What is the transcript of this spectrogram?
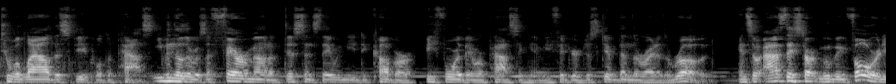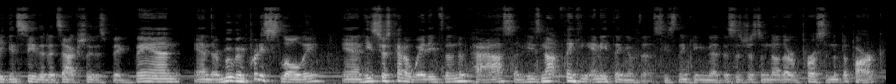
to allow this vehicle to pass, even though there was a fair amount of distance they would need to cover before they were passing him. He figured just give them the right of the road. And so as they start moving forward, he can see that it's actually this big van and they're moving pretty slowly. And he's just kind of waiting for them to pass. And he's not thinking anything of this. He's thinking that this is just another person at the park.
